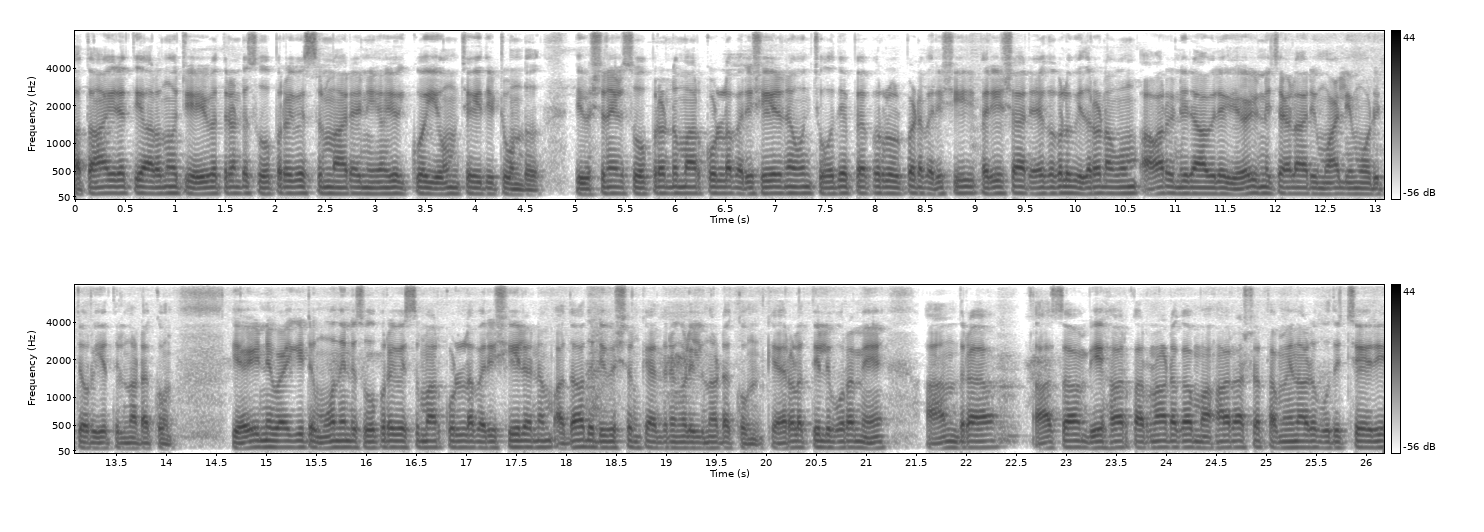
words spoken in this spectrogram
പത്തായിരത്തി അറുന്നൂറ്റി എഴുപത്തിരണ്ട് സൂപ്പർവൈസർമാരെ നിയോഗിക്കുകയും ചെയ്തിട്ടുണ്ട്. ഡിവിഷനിൽ സൂപ്രണ്ടുമാർക്കുള്ള പരിശീലനവും ചോദ്യപേപ്പറുകൾ ഉൾപ്പെടെ പരിശീ പരീക്ഷാ രേഖകൾ വിതരണവും ആറിന് രാവിലെ ഏഴിന് ചേളാരി മാലിന്യം ഓഡിറ്റോറിയത്തിൽ നടക്കും. ഏഴിന് വൈകിട്ട് മൂന്നിന് സൂപ്പർവൈസർമാർക്കുള്ള പരിശീലനം അതാത് ഡിവിഷൻ കേന്ദ്രങ്ങളിൽ നടക്കും. കേരളത്തിൽ പുറമെ ആന്ധ്ര ആസാം ബീഹാർ കർണാടക മഹാരാഷ്ട്ര തമിഴ്നാട് പുതുച്ചേരി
